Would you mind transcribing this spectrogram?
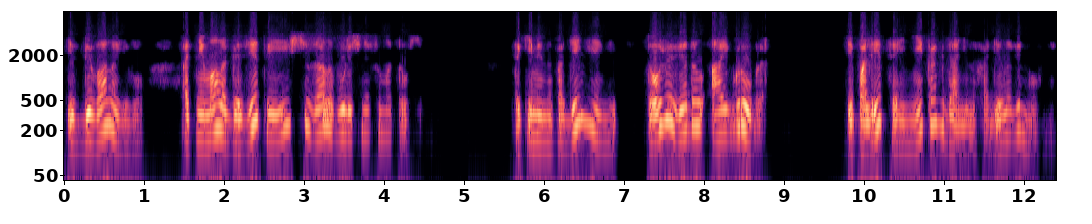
избивала его, отнимала газеты и исчезала в уличной суматохе. Такими нападениями тоже ведал Ай Грубер, и полиция никогда не находила виновных.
